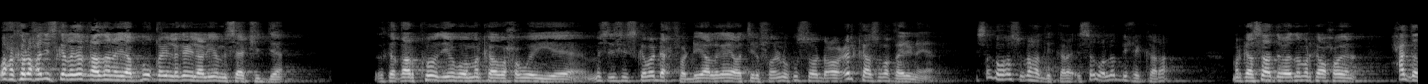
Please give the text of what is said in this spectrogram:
Waxaa kaloo xadiiska laga qaadanayaa buuqa in laga ilaaliyo masaajidda dadka qaarkood iyagoo markaa waxa weeye masjidka iskaba dhex fadhiya laga yaaba telefoon inuu ku soo dhaco cirkaas uga qaylinaya isagoo hoos ula hadli kara isagoo la bixi kara. Markaasaa dabeedna marka waxawe xagga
